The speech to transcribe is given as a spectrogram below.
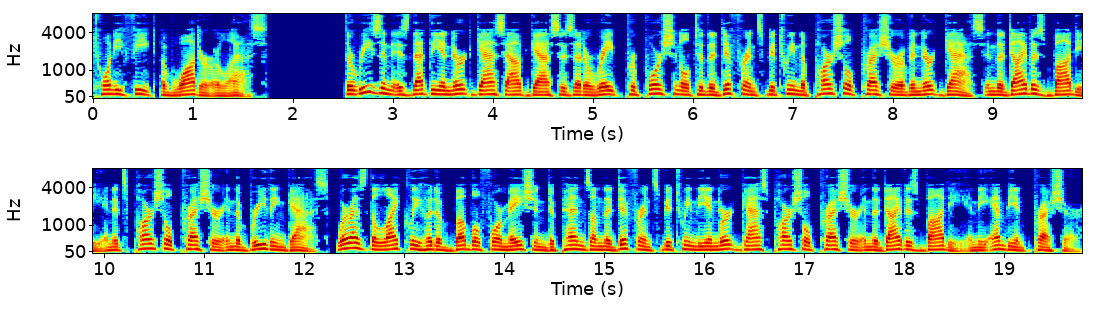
20 feet of water or less. The reason is that the inert gas outgasses at a rate proportional to the difference between the partial pressure of inert gas in the dive's body and its partial pressure in the breathing gas, whereas the likelihood of bubble formation depends on the difference between the inert gas partial pressure in the dive's body and the ambient pressure.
